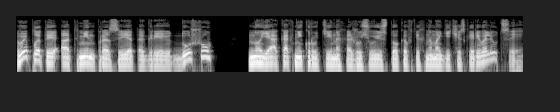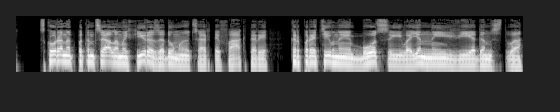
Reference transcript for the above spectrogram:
Выплаты от Минпросвета греют душу, но я, как ни крути, нахожусь у истоков техномагической революции. Скоро над потенциалом эфира задумаются артефакторы, корпоративные боссы и военные ведомства,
